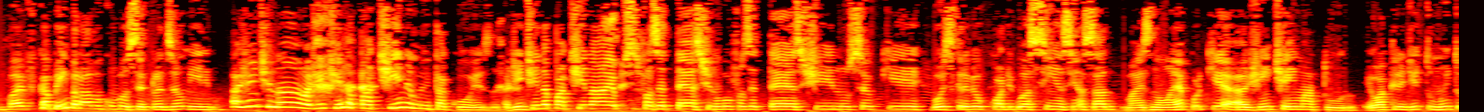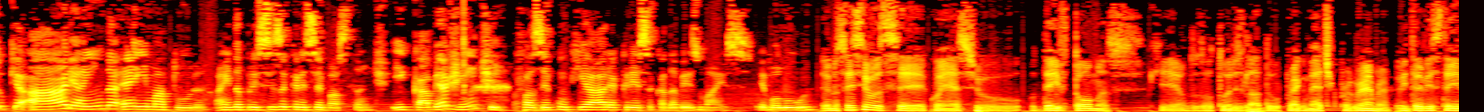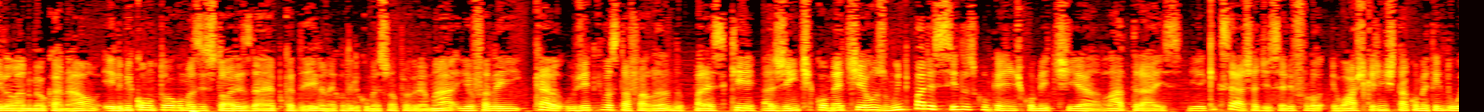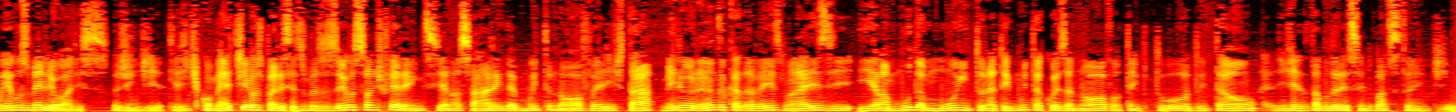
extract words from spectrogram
vai ficar bem bravo com você para dizer o mínimo. A gente não, a gente ainda patina muita coisa. A gente ainda patina, ah, eu preciso fazer teste, não vou fazer teste, não sei o que, vou escrever o código assim, assim, assado. Mas não é porque a gente é imaturo. Eu acredito muito que a área ainda é imatura, ainda precisa crescer bastante. E cabe a gente fazer com que a área cresça cada vez mais, evolua. Eu não sei se você conhece o, Dave Thomas, que é um dos autores lá do Pragmatic Programmer. Eu entrevistei ele lá no meu canal. Ele me contou algumas histórias da época dele, né, quando ele começou a programar, e eu falei, cara, o jeito que você tá falando, parece que a gente comete erros muito parecidos com o que a gente cometia lá atrás. E o que, que você acha disso? Ele falou, eu acho que a gente tá cometendo erros melhores hoje em dia. Que a gente comete erros parecidos, mas os erros são diferentes e a nossa área ainda é muito nova e a gente tá melhorando cada vez mais e, e ela muda muito, né? Tem muita coisa nova o tempo todo. Então, a gente ainda tá amadurecendo bastante.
